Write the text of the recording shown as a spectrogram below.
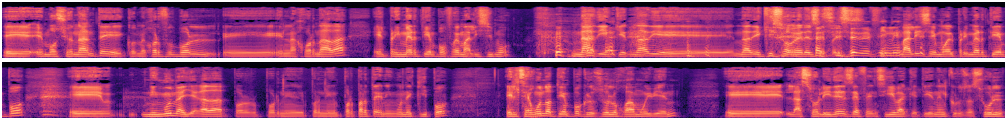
eh, emocionante, con mejor fútbol eh, en la jornada. El primer tiempo fue malísimo. Nadie, nadie, nadie quiso ver ese malísimo el primer tiempo. Eh, ninguna llegada por, por, por, por parte de ningún equipo. El segundo tiempo Cruz Azul lo juega muy bien. Eh, la solidez defensiva que tiene el Cruz Azul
